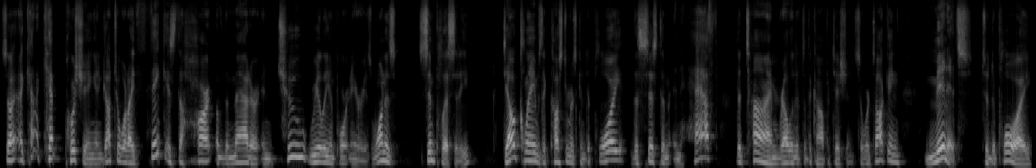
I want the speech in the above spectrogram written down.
So I, I kind of kept pushing and got to what I think is the heart of the matter in two really important areas. One is simplicity. Dell claims that customers can deploy the system in half the time relative to the competition. So we're talking minutes to deploy.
